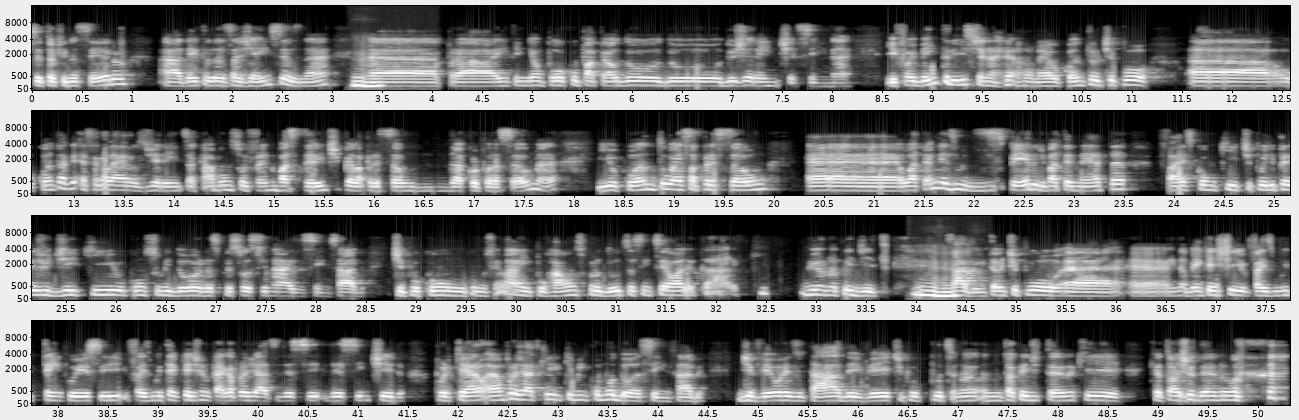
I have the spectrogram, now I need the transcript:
setor financeiro. Uh, dentro das agências, né, uhum. é, para entender um pouco o papel do, do, do gerente, assim, né, e foi bem triste, na real, né? O quanto, tipo, uh, o quanto essa galera, os gerentes, acabam sofrendo bastante pela pressão da corporação, né? E o quanto essa pressão, é, ou até mesmo desespero de bater meta, faz com que, tipo, ele prejudique o consumidor, as pessoas finais, assim, sabe? Tipo, com, com sei lá, empurrar uns produtos, assim, que você olha, cara, que viu, não acredito, uhum. sabe? Então, tipo, é, é, ainda bem que a gente faz muito tempo isso e faz muito tempo que a gente não pega projetos desse, desse sentido, porque é, é um projeto que, que me incomodou, assim, sabe? De ver o resultado e ver, tipo, putz, eu não, eu não tô acreditando que, que eu tô ajudando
